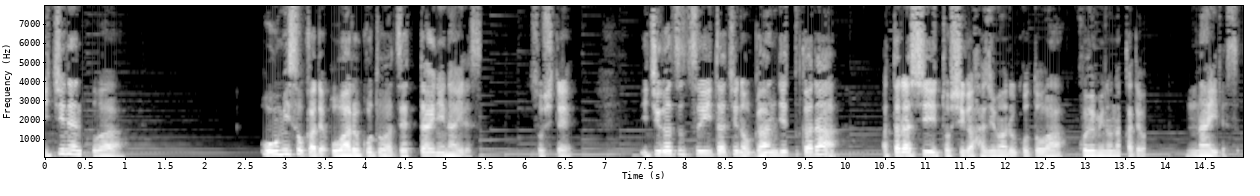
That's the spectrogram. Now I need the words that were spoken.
一年は、大晦日で終わることは絶対にないです。そして、1月1日の元日から新しい年が始まることは暦の中ではないです。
